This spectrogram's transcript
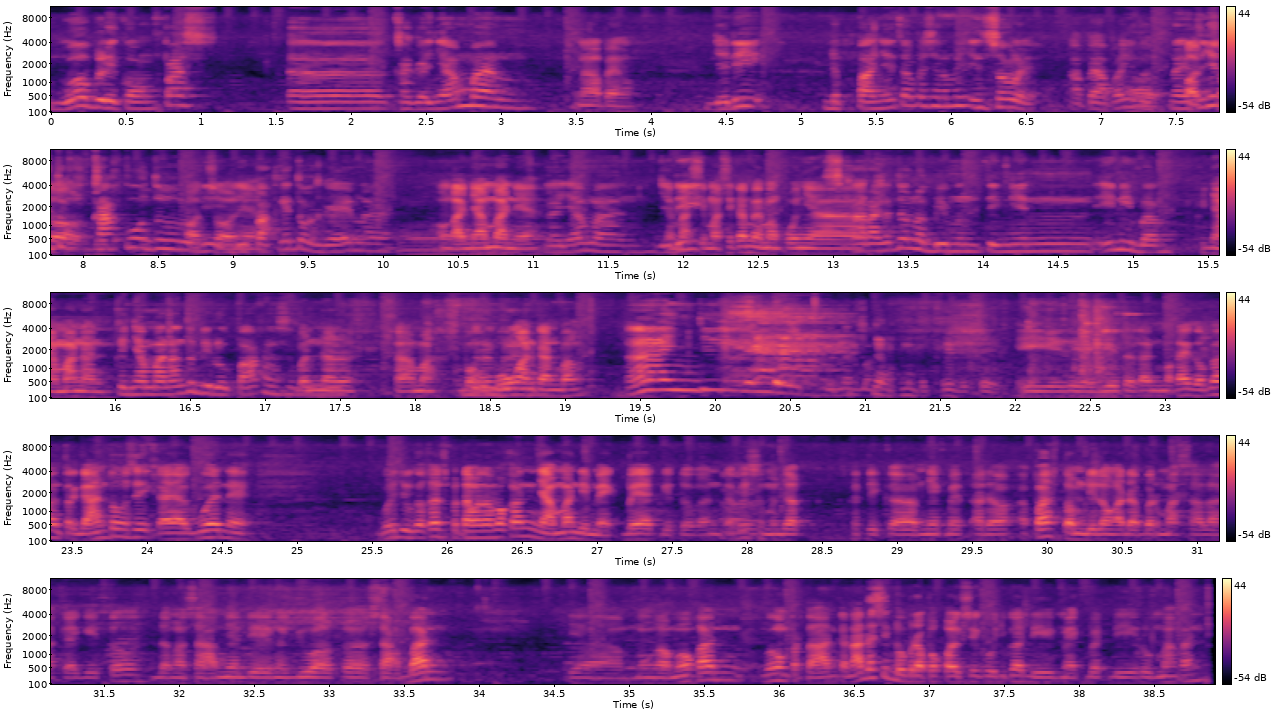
gue beli Kompas eh, kagak nyaman Kenapa emang? jadi depannya itu apa sih namanya insole ya apa apa itu nah itu tuh kaku tuh dipakai tuh kagak enak Oh, nggak nyaman ya. gak nyaman Ya, jadi masing-masing kan memang punya sekarang itu lebih mentingin ini bang kenyamanan. kenyamanan tuh dilupakan Bener sebenarnya sama sebuah Bener-bener. hubungan kan, Bang? anjir bener bang betul betul. Iya, iya gitu kan. Makanya gue bilang tergantung sih kayak gue nih. Gue juga kan pertama-tama kan nyaman di Macbeth gitu kan. Tapi semenjak ketika Macbeth ada apa Tom Dilong ada bermasalah kayak gitu dengan sahamnya dia ngejual ke Saban ya mau nggak mau kan gue mempertahankan ada sih beberapa koleksi gue juga di Macbeth di rumah kan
